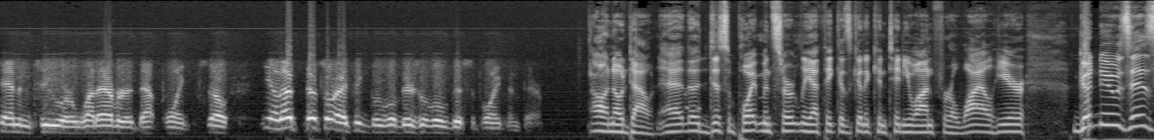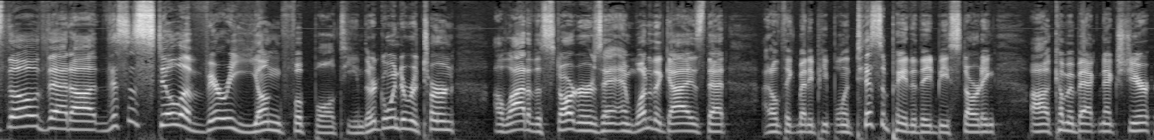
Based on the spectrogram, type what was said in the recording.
ten and two or whatever at that point. So you know that that's why I think there's a little disappointment there. Oh, no doubt. Uh, the disappointment certainly, I think, is going to continue on for a while here. Good news is, though, that uh, this is still a very young football team. They're going to return a lot of the starters, and one of the guys that I don't think many people anticipated they'd be starting uh, coming back next year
